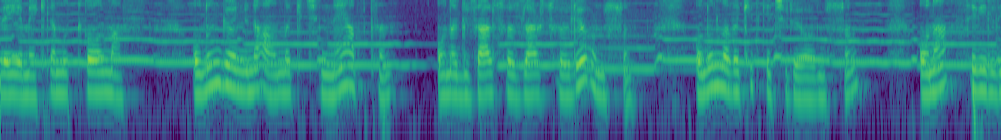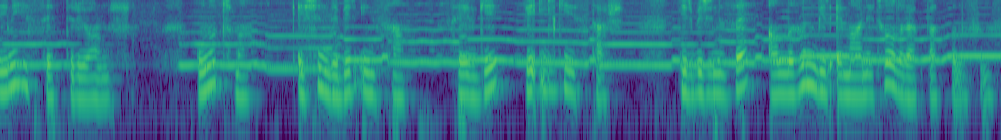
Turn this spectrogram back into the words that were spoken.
ve yemekle mutlu olmaz. Onun gönlünü almak için ne yaptın? Ona güzel sözler söylüyor musun? Onunla vakit geçiriyor musun? Ona sevildiğini hissettiriyor musun? Unutma, eşin de bir insan. Sevgi ve ilgi ister. Birbirinize Allah'ın bir emaneti olarak bakmalısınız.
